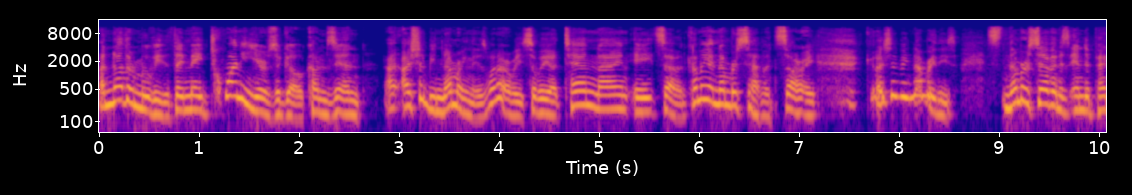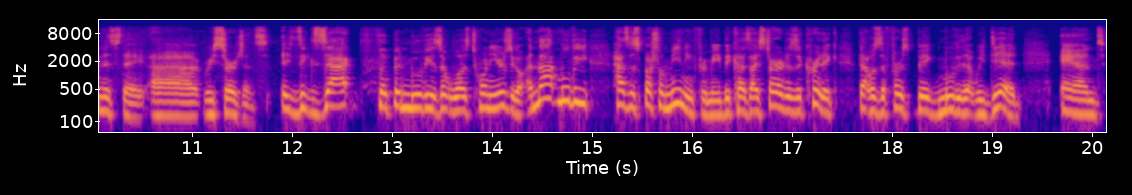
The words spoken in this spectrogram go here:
Another movie that they made 20 years ago comes in. I, I, should be numbering these. What are we? So we got 10, 9, 8, 7. Coming at number 7. Sorry. I should be numbering these. Number 7 is Independence Day uh, Resurgence. It's the exact flippin' movie as it was 20 years ago. And that movie has a special meaning for me because I started as a critic. That was the first big movie that we did. And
